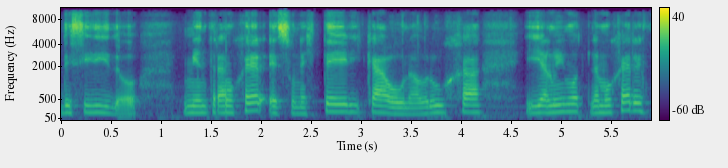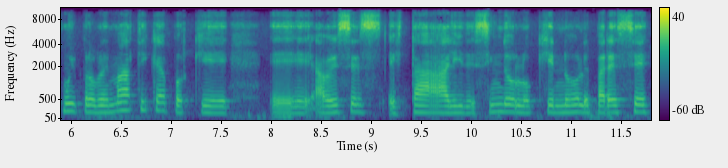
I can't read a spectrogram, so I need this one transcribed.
decidido mientras la mujer es una histérica o una bruja y al mismo la mujer es muy problemática porque eh, a veces está ali diciendo lo que no le parece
